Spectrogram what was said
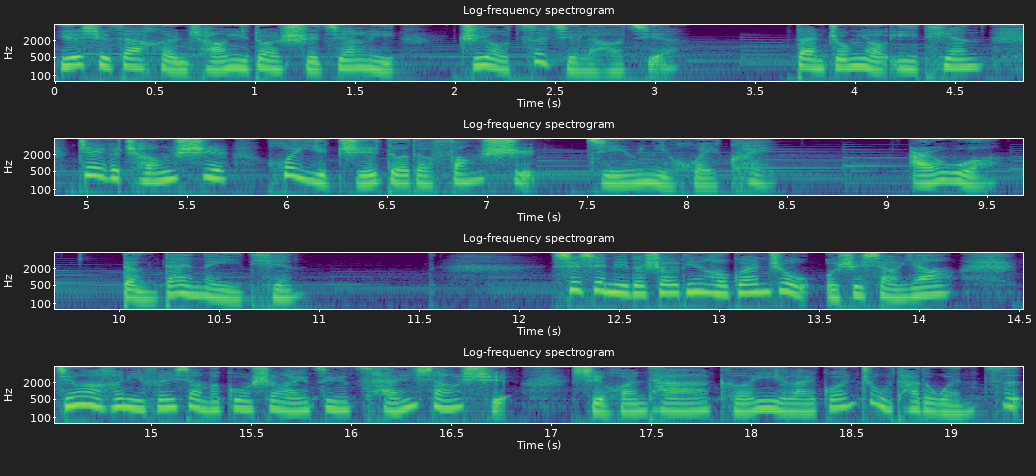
也许在很长一段时间里。只有自己了解，但终有一天，这个城市会以值得的方式给予你回馈，而我等待那一天。谢谢你的收听和关注，我是小妖。今晚和你分享的故事来自于残小雪，喜欢他可以来关注他的文字。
